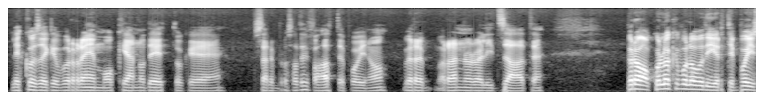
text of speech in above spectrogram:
le cose che vorremmo, che hanno detto che sarebbero state fatte, poi no, verranno realizzate. Però quello che volevo dirti, poi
